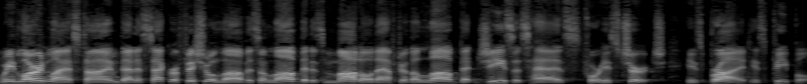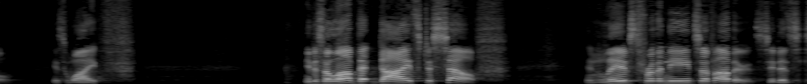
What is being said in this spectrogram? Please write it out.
we learned last time that a sacrificial love is a love that is modeled after the love that Jesus has for his church, his bride, his people, his wife. It is a love that dies to self and lives for the needs of others. It is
